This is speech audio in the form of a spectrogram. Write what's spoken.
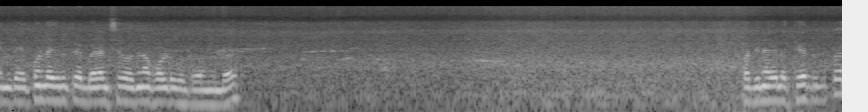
என்னுடைய அக்கௌண்ட்டில் இருக்கிற பேலன்ஸை வந்து நான் போட்டு கொடுத்துருவேன் நண்பா. பார்த்தீங்கன்னா இதில் கேட்டிருக்கு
